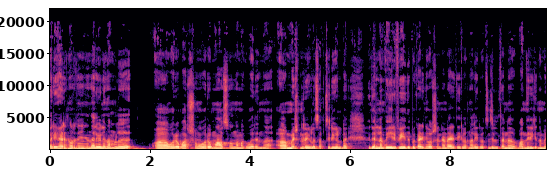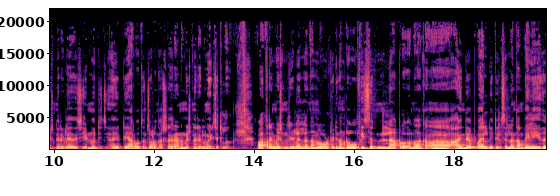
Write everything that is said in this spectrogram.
പരിഹാരം എന്ന് പറഞ്ഞു കഴിഞ്ഞാൽ നിലവിൽ നമ്മൾ ഓരോ വർഷവും ഓരോ മാസവും നമുക്ക് വരുന്ന മെഷീനറികൾ സബ്സിഡികളുടെ ഇതെല്ലാം വെരിഫൈ ചെയ്ത് ഇപ്പോൾ കഴിഞ്ഞ വർഷം രണ്ടായിരത്തി ഇരുപത്തിനാല് ഇരുപത്തഞ്ചിൽ തന്നെ വന്നിരിക്കുന്ന മെഷീനറികൾ ഏകദേശം എണ്ണൂറ്റി എട്ടി അറുപത്തഞ്ചോളം കർഷകരാണ് മെഷീനറികൾ മേടിച്ചിട്ടുള്ളത്. അപ്പോൾ അത്രയും മെഷീനറികളെല്ലാം നമ്മൾ ഓൾറെഡി നമ്മുടെ ഓഫീസിൽ ആ അതിന്റെ ഫയൽ ഡീറ്റെയിൽസ് എല്ലാം കമ്പൈൽ ചെയ്ത്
